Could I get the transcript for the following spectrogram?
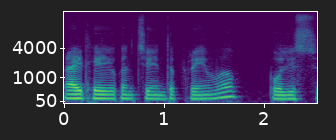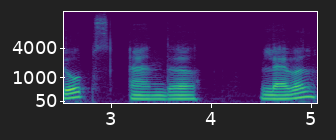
Right here you can change the framework police jobs and the level.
